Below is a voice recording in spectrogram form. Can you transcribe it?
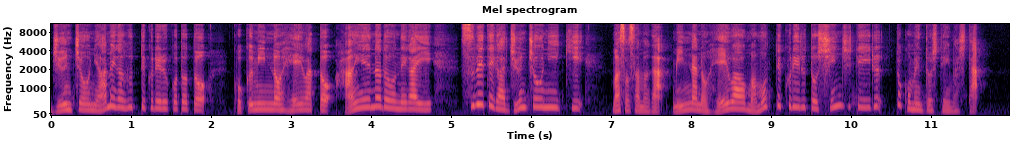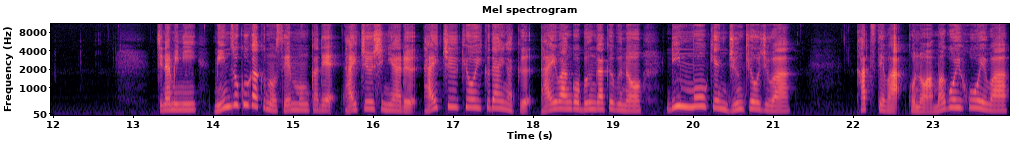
順調に雨が降ってくれることと国民の平和と繁栄などを願い、すべてが順調にいき、マソ様がみんなの平和を守ってくれると信じているとコメントしていました。ちなみに民族学の専門家で台中市にある台中教育大学台湾語文学部の林猛健准教授は、かつてはこの雨乞い法会は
